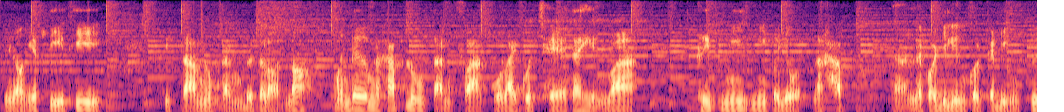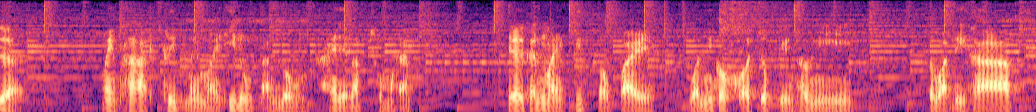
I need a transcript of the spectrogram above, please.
พี่น้อง FC ที่ติดตามลุงตันโดยตลอดเนาะเหมือนเดิมนะครับลุงตันฝากกดไลค์กดแชร์ถ้าเห็นว่า คลิปนี้มีประโยชน์นะครับ แล้วก็อย่าลืมกดกระดิ่งเพื่อไม่พลาดคลิปใหม่ ๆ ที่ลุงตันลงให้ได้รับชมกัน เจอกันใหม่คลิปต่อไป วันนี้ก็ขอจบเพียงเท่านี้ สวัสดีครับ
